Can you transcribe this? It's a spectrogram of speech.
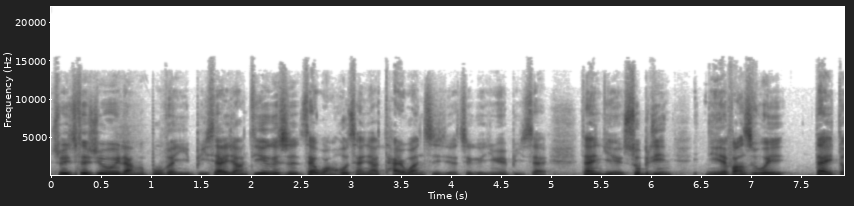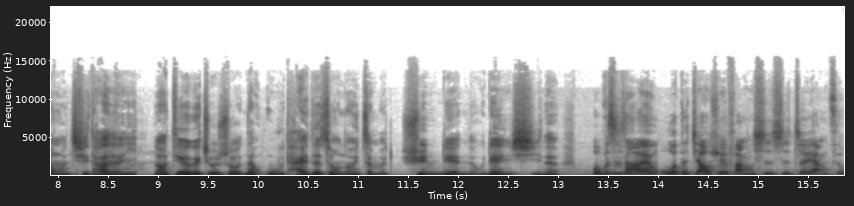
所以这就有两个部分，以比赛讲，第二个是在往后参加台湾自己的这个音乐比赛，但也说不定你的方式会带动其他人。然后第二个就是说，那舞台的这种东西怎么训练呢？练习呢？我不知道哎，我的教学方式是这样子。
